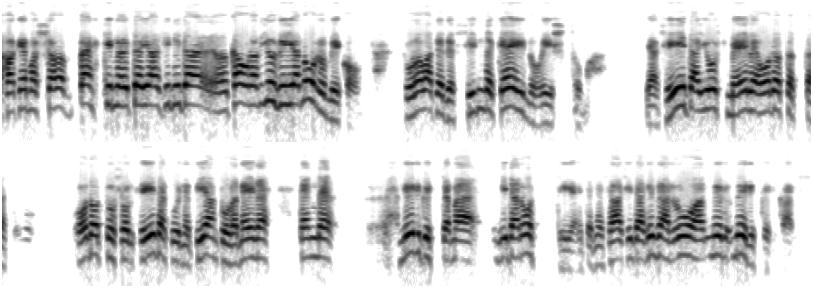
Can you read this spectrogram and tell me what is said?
hakemassa pähkinöitä ja niitä äh, kauran jyviä nurmikolta. Tulevat edes sinne keinuistumaan. Ja siitä just meille odotus on siitä, kun ne pian tulee meille tänne äh, myrkyttämään niitä rottia, että ne saa sitä hyvän ruoan myr- myrkyn kanssa.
